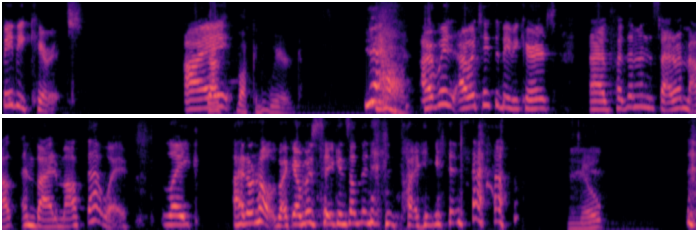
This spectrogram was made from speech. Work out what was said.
baby carrots. I That's fucking weird. yeah, I would I would take the baby carrots and I'd put them in the side of my mouth and bite them off that way. Like I don't know, like I was taking something and biting it in half. Nope.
